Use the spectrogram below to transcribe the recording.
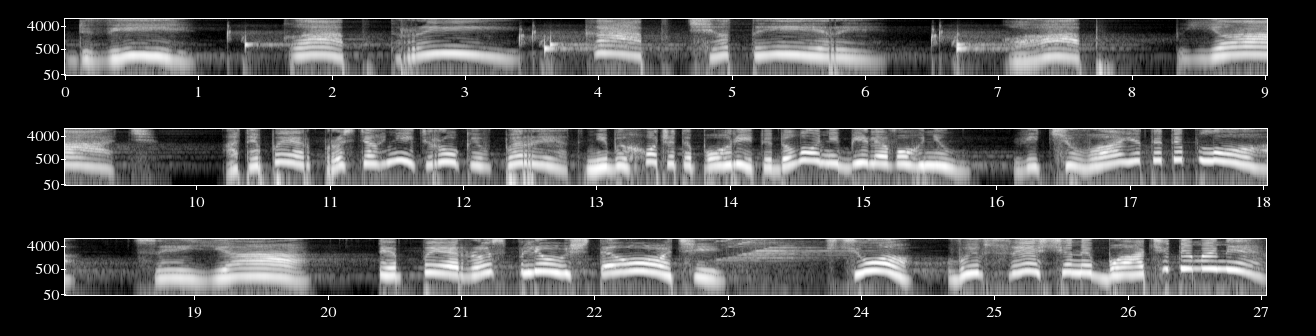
дві, кап три, кап чотири, кап п'ять. А тепер простягніть руки вперед, ніби хочете погріти долоні біля вогню. Відчуваєте тепло? Це я. Тепер розплющте очі. Що? Ви все ще не бачите мене?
